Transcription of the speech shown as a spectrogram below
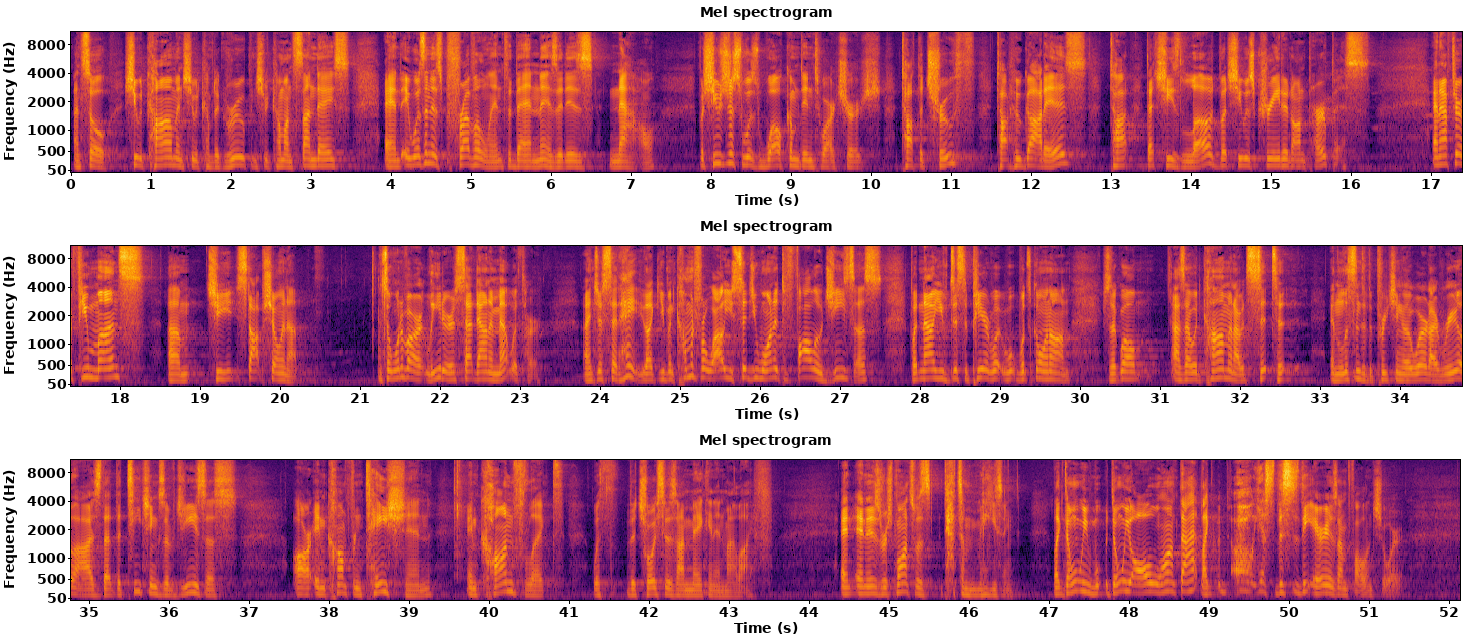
And so she would come and she would come to group and she would come on Sundays. And it wasn't as prevalent then as it is now. But she just was welcomed into our church, taught the truth, taught who God is, taught that she's loved, but she was created on purpose. And after a few months, um, she stopped showing up. And so one of our leaders sat down and met with her and just said, Hey, like you've been coming for a while. You said you wanted to follow Jesus, but now you've disappeared. What, what's going on? She's like, Well, as I would come and I would sit to, and listen to the preaching of the word, I realized that the teachings of Jesus are in confrontation and conflict with the choices I'm making in my life. And, and his response was, That's amazing. Like, don't we, don't we all want that? Like, oh, yes, this is the areas I'm falling short.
